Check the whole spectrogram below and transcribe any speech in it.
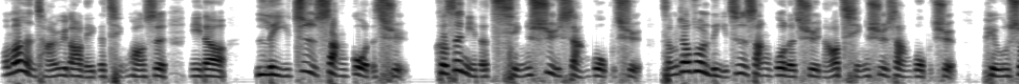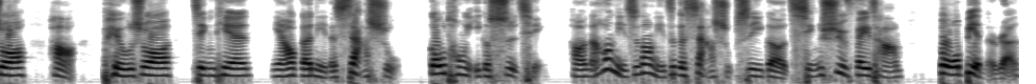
我们很常遇到的一个情况是，你的理智上过得去，可是你的情绪上过不去。什么叫做理智上过得去，然后情绪上过不去？比如说，好，比如说今天。你要跟你的下属沟通一个事情，好，然后你知道你这个下属是一个情绪非常多变的人，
